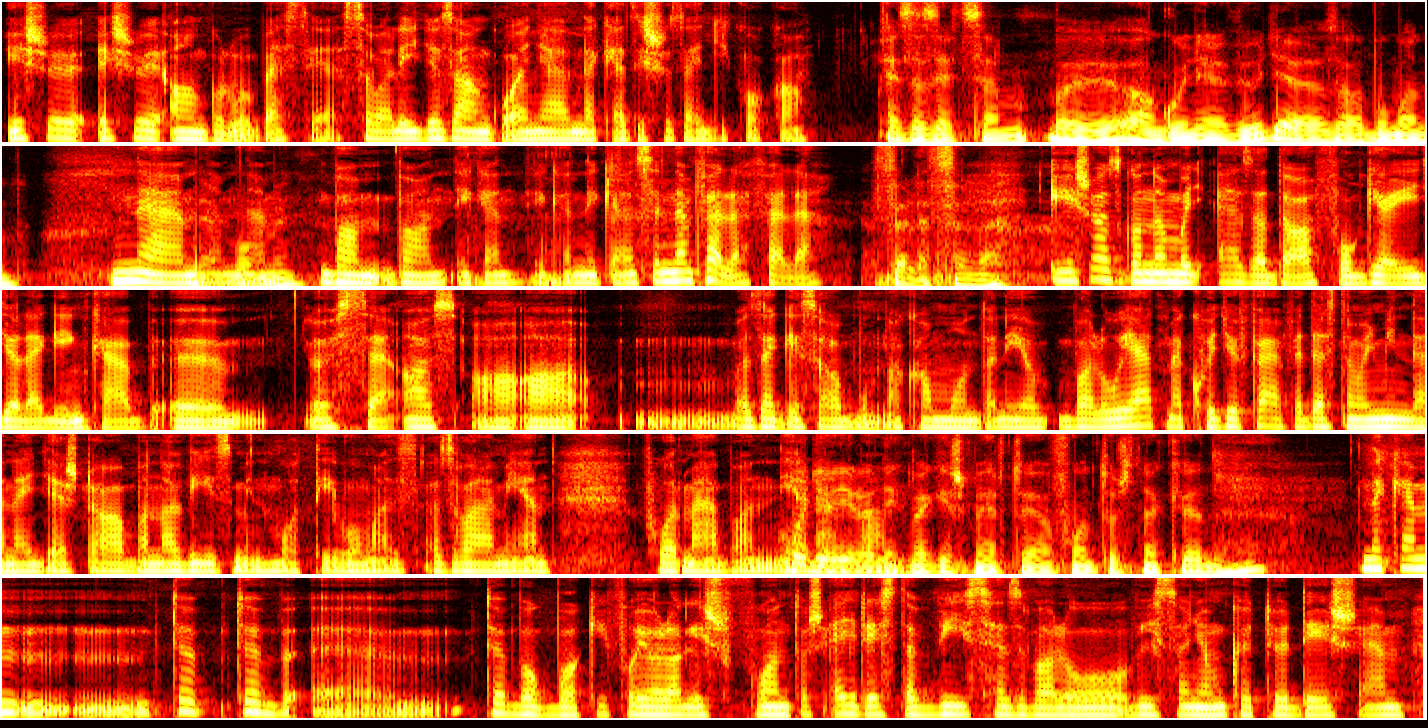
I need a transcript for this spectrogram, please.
és ő, és ő angolul beszél. Szóval így az angol nyelvnek ez is az egyik oka. Ez az egyszem angol nyelvű, ugye, az albumon? Nem, Nem, nem, van nem. Van, van, igen, igen, igen. Szerintem fele-fele. Fele-fele. És azt gondolom, hogy ez a dal fogja így a leginkább össze az a, a az egész albumnak a mondani a valóját, meg hogy felfedeztem, hogy minden egyes dalban a víz, mint motivum, az, az valamilyen formában jelen Hogyan jelenik meg, és miért olyan fontos neked? Nekem mm, több, több, több okból kifolyólag is fontos. Egyrészt a vízhez való viszonyom, kötődésem,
